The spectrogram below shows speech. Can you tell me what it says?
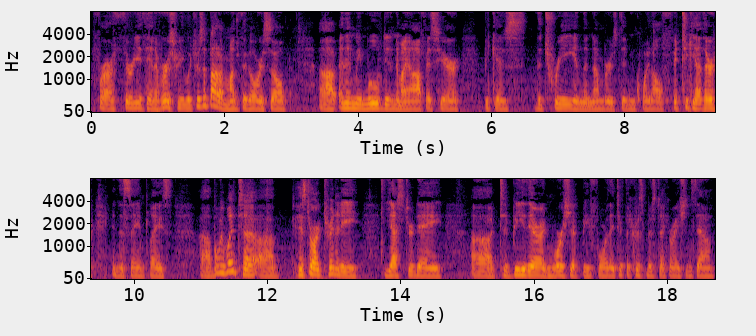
for our 30th anniversary, which was about a month ago or so. Uh, and then we moved it into my office here because the tree and the numbers didn't quite all fit together in the same place. Uh, but we went to uh, Historic Trinity yesterday uh, to be there and worship before they took the Christmas decorations down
